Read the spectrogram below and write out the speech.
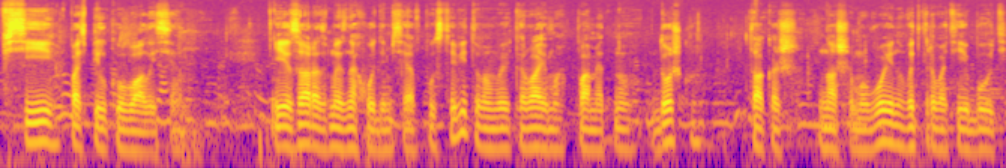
всі поспілкувалися. І зараз ми знаходимося в Пустовітовому, ми відкриваємо пам'ятну дошку. Також нашому воїну відкривати її будуть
